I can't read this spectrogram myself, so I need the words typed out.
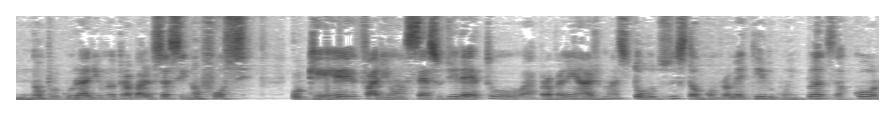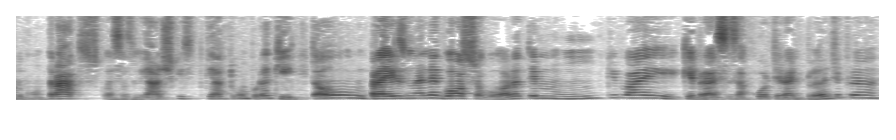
não procurariam meu trabalho se assim não fosse. Porque fariam acesso direto à própria linhagem, mas todos estão comprometidos com implantes, acordo, contratos, com essas linhagens que, que atuam por aqui. Então, para eles não é negócio agora ter um que vai quebrar esses acordos, tirar implante para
